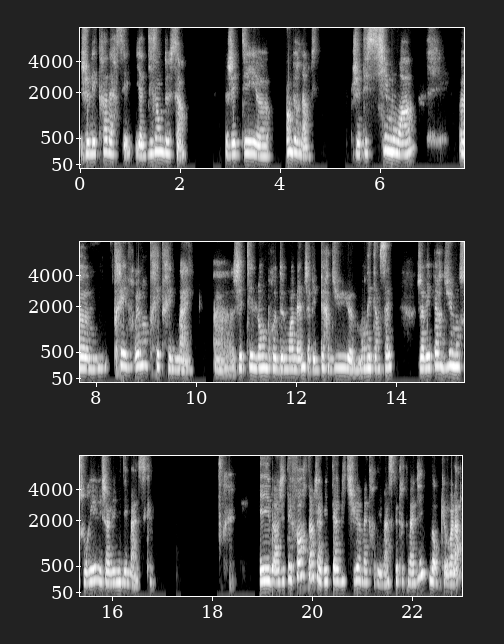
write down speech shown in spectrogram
je l'ai traversé il y a dix ans de ça. J'étais euh, en burn-out. J'étais six mois euh, très, vraiment très, très mal. Euh, j'étais l'ombre de moi-même. J'avais perdu mon étincelle. J'avais perdu mon sourire et j'avais mis des masques. Et ben, j'étais forte. Hein. j'avais été habituée à mettre des masques toute ma vie. Donc voilà.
